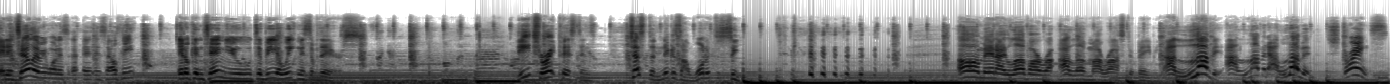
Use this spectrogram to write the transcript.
And until everyone is, is healthy, it'll continue to be a weakness of theirs. Detroit Pistons, just the niggas I wanted to see. oh man, I love our I love my roster, baby. I love it. I love it. I love it. Strengths.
